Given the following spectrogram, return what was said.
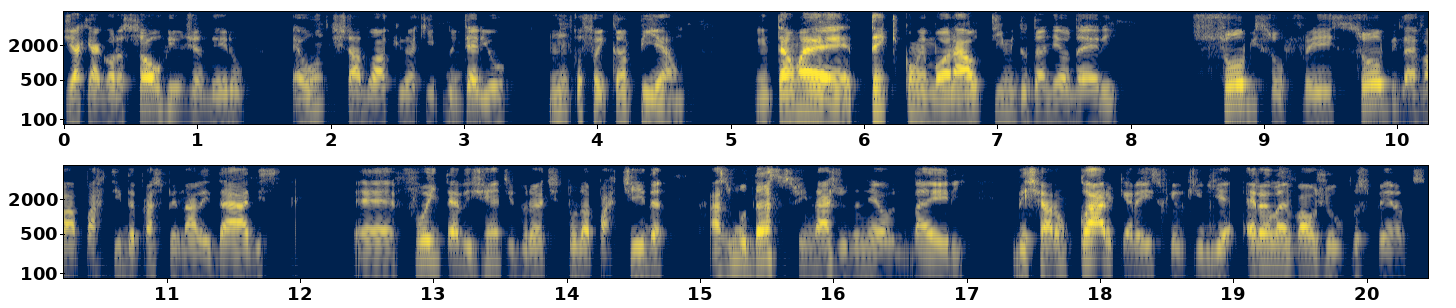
já que agora só o Rio de Janeiro é o único estadual que uma equipe do interior nunca foi campeão. Então é tem que comemorar. O time do Daniel Neri soube sofrer, soube levar a partida para as penalidades, é, foi inteligente durante toda a partida. As mudanças finais do Daniel Neri deixaram claro que era isso que ele queria, era levar o jogo para os pênaltis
